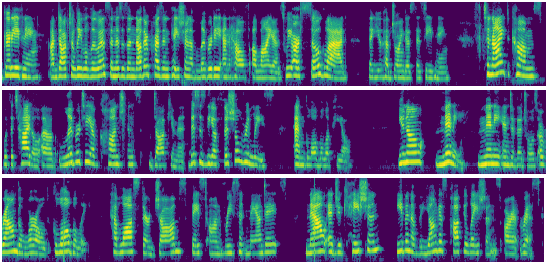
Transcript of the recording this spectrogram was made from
Good evening. I'm Dr. Leila Lewis, and this is another presentation of Liberty and Health Alliance. We are so glad that you have joined us this evening. Tonight comes with the title of Liberty of Conscience Document. This is the official release and global appeal. You know, many, many individuals around the world globally have lost their jobs based on recent mandates. Now, education even of the youngest populations, are at risk.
